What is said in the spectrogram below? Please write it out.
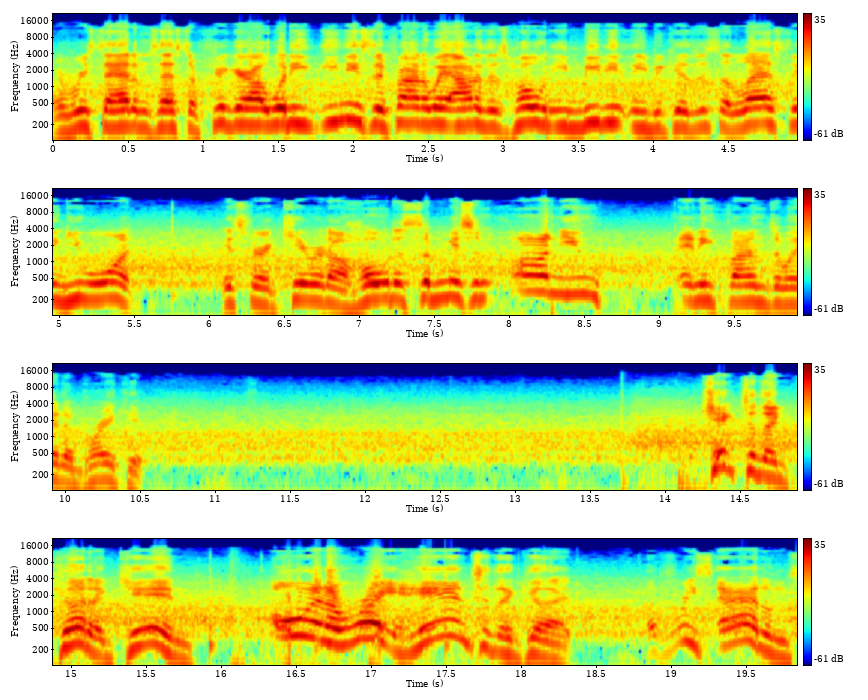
And Reese Adams has to figure out what he, he needs to find a way out of this hold immediately because it's the last thing you want is for Akira to hold a submission on you and he finds a way to break it. Kick to the gut again. Oh, and a right hand to the gut of Reese Adams.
